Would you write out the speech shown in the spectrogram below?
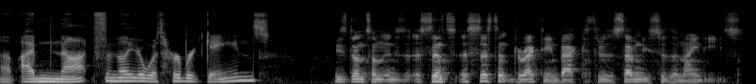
um, I'm not familiar with Herbert Gains. he's done some assist, assistant directing back through the 70s to the 90s,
